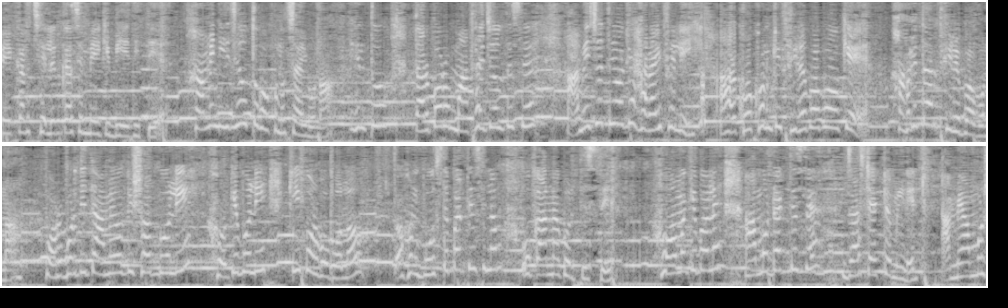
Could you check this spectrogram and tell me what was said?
বেকার ছেলের কাছে মেয়েকে বিয়ে দিতে। আমি নিজেও তো কখনো চাইব না। কিন্তু তারপরও মাথায় চলতেছে, আমি যদি ওকে হারাই ফেলি, আর কখন কি ফিরে পাবো ওকে? ফিরে পাবো না। পরবর্তীতে আমি ওকে সব বলি, ওকে বলি, কি করব বলো? তখন বুঝতে পারতেছিলাম ও কান্না করতেছে। ও আমাকে বলে, আম্মু ডাকতেছে জাস্ট একটা মিনিট, আমি আম্মুর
